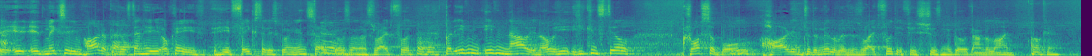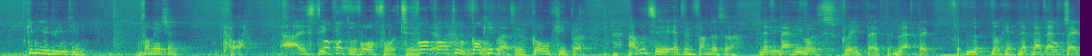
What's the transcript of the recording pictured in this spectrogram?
it, it- it makes it even harder because uh-huh. then he okay he fakes that he's going inside, uh-huh. goes on his right foot. Uh-huh. But even even now, you know, he, he can still cross a ball mm-hmm. hard into the middle with his right foot if he's choosing to go down the line. Okay. Give me your dream team. Formation. Pah. I stick 4-4-2. 4-4-2. 4-4-2, goalkeeper. 4-4-2, Goalkeeper. I would say Edwin van der Sar. Left he, back He was great back then. Left back. Okay, left back. Left Fuchs. back,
